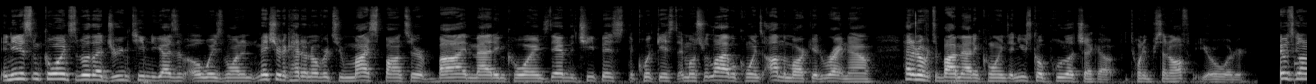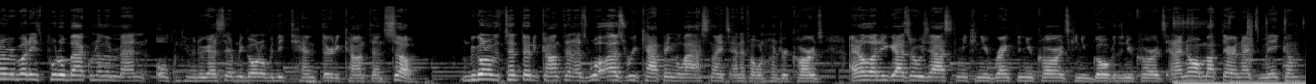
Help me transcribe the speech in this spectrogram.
and needed some coins to build that dream team you guys have always wanted, make sure to head on over to my sponsor, Buy Madden Coins. They have the cheapest, the quickest, and most reliable coins on the market right now. Head on over to Buy Madden Coins and use code POODLE at checkout for 20% off your order. Hey, what's going on, everybody? It's Poodle back with another Madden Ultimate video, guys. Today I'm going to be going over the 1030 content. So, I'm going to be going over the 1030 content as well as recapping last night's NFL 100 cards. I know a lot of you guys are always asking me, can you rank the new cards? Can you go over the new cards? And I know I'm not there at night to make them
